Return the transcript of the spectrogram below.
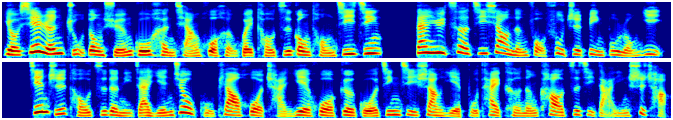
有些人主动选股很强或很会投资共同基金，但预测绩效能否复制并不容易。兼职投资的你在研究股票或产业或各国经济上也不太可能靠自己打赢市场。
